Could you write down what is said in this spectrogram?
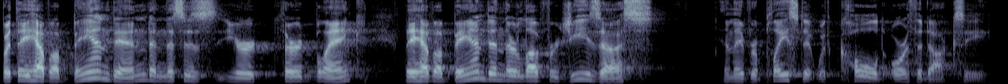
but they have abandoned, and this is your third blank, they have abandoned their love for Jesus and they've replaced it with cold orthodoxy.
